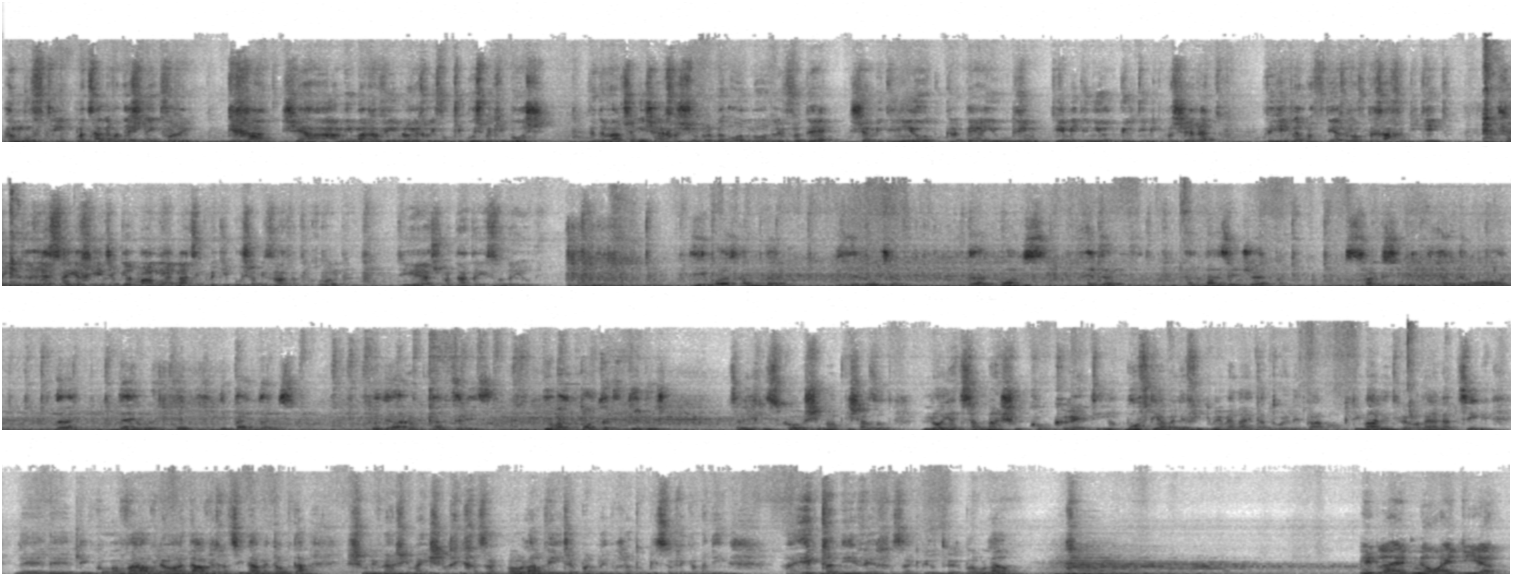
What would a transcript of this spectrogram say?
Hij moest die, maar hetzelfde wat. אחד, שהעמים הערביים לא יחליפו כיבוש בכיבוש, ודבר שני שהיה חשוב לו מאוד מאוד לוודא שהמדיניות כלפי היהודים תהיה מדיניות בלתי מתפשרת, והיטלר מבטיח לו הבטחה חגיגית, שהאינטרס היחיד של גרמניה הנאצית בכיבוש המזרח התיכון תהיה השמדת היסוד היהודי. the and Nazi Germany in the war, that they will give independence to the Arab countries. He was totally delusional. צריך לזכור שמהפגישה הזאת לא יצא משהו קונקרטי. המופתי אבל הפיק ממנה את התועלת האופטימלית, ויכול היה להציג למקורביו, לאוהדיו, לחסידיו את העובדה שהוא נפגש עם האיש הכי חזק בעולם, והיטלר ב-41 הוא בלי ספק המנהיג האימתני והחזק ביותר בעולם. Hitler had no idea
